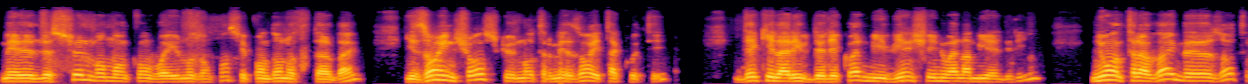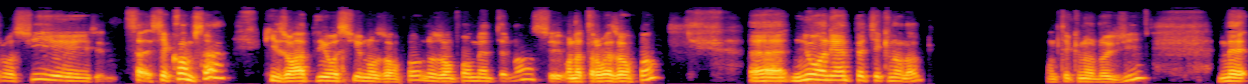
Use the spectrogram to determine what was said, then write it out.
mais le seul moment qu'on voyait nos enfants, c'est pendant notre travail ils ont une chance que notre maison est à côté. Dès qu'il arrive de l'école, il vient chez nous à la miellerie. Nous, on travaille, mais eux autres aussi. C'est comme ça qu'ils ont appris aussi nos enfants. Nos enfants maintenant, on a trois enfants. Euh, nous, on est un peu technologue en technologie, mais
